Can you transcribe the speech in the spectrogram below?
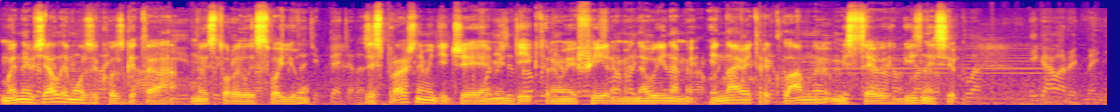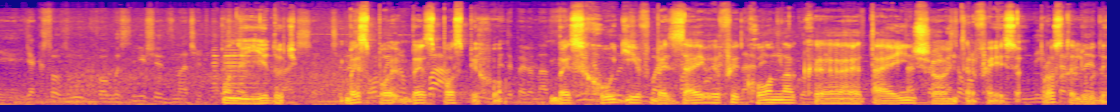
Ми не взяли музику з GTA, ми створили свою зі справжніми діджеями, дикторами, ефірами, новинами і навіть рекламною місцевих бізнесів. Вони їдуть без по без поспіху, без худів, без зайвих іконок е, та іншого інтерфейсу. Просто люди,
